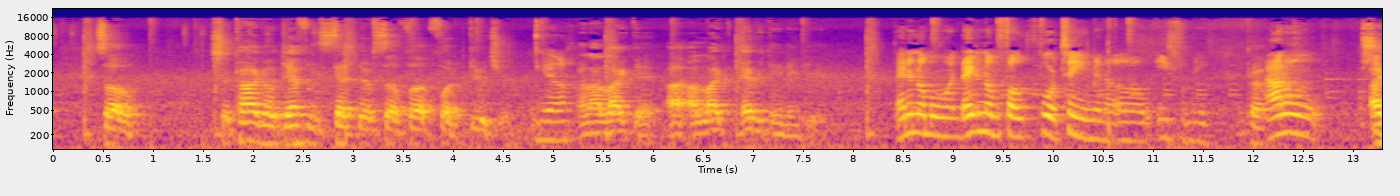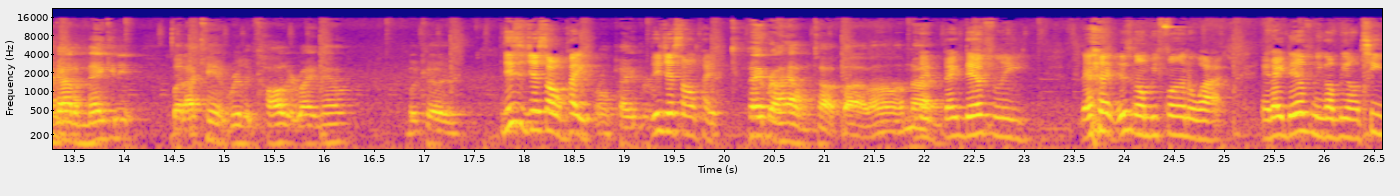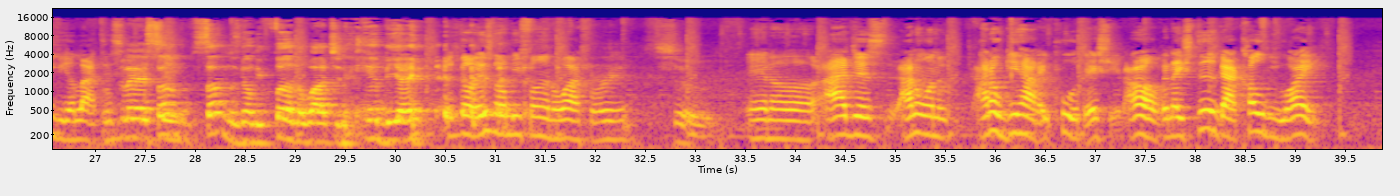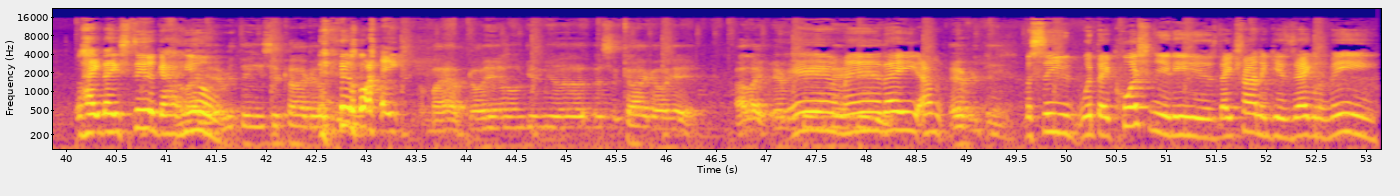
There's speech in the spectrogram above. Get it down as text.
So Chicago definitely set themselves up for the future, Yeah. and I like that. I, I like everything they did. They the number one. They the number four, four team in the uh, East for me. Okay. I don't. I gotta make it, but I can't really call it right now because This is just on paper. on paper, It's just on paper. paper I have them top five. I- I'm not. They, they definitely, it's gonna be fun to watch, and they definitely gonna be on TV a lot this, I'm glad this something, is gonna be fun to watch in the NBA. It's gonna it's gonna be fun to watch for real. Shoot. And uh, I just I don't want to I don't get how they pulled that shit off, and they still got Coby White, like they still got like him, everything in Chicago. like I might have to go ahead and give me a, a Chicago head. I like everything. yeah they man did. they I'm everything. But see, what they question it is they trying to get Zach LaVine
